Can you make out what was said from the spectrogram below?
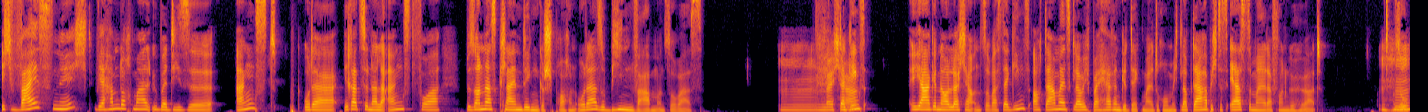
ich weiß nicht, wir haben doch mal über diese Angst oder irrationale Angst vor besonders kleinen Dingen gesprochen, oder? So Bienenwaben und sowas. Mm, Löcher. Da ging's ja genau Löcher und sowas. Da ging's auch damals, glaube ich, bei Herrengedeck mal drum. Ich glaube, da habe ich das erste Mal davon gehört. Mhm. So.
